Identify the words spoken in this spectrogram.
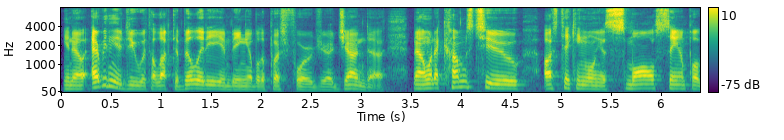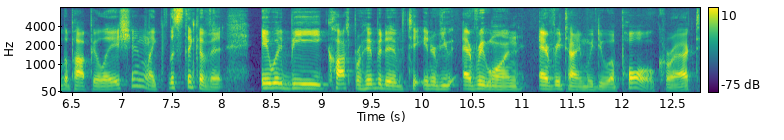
you know, everything to do with electability and being able to push forward your agenda. Now, when it comes to us taking only a small sample of the population, like let's think of it, it would be cost prohibitive to interview everyone every time we do a poll, correct?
